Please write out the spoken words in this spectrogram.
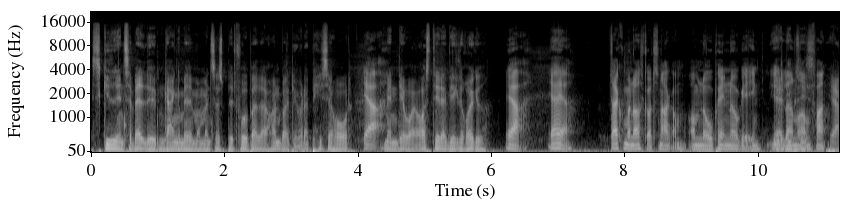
skide intervalløb en gang imellem, og man så spillede fodbold og håndbold. Det var da pisse hårdt. Ja, Men det var jo også det, der virkelig rykkede. ja, ja, ja. Der kunne man også godt snakke om, om no pain, no gain i et eller andet omfang. Ja.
